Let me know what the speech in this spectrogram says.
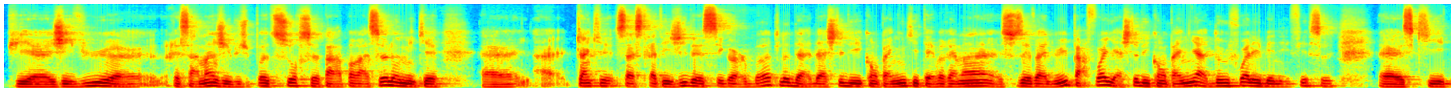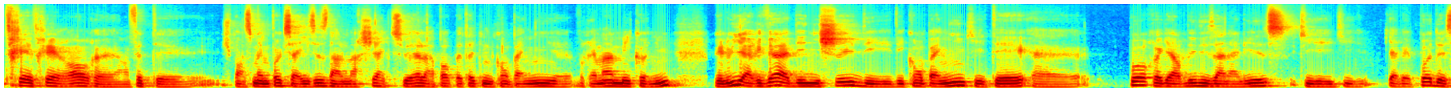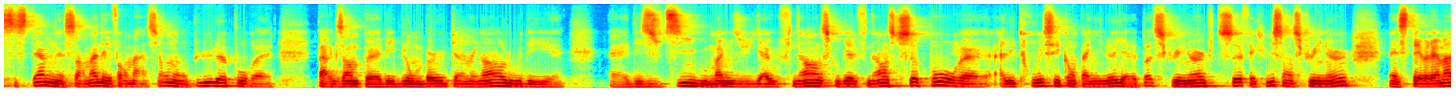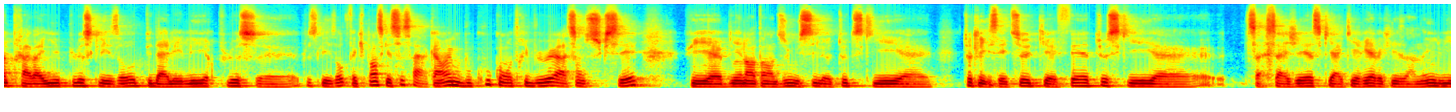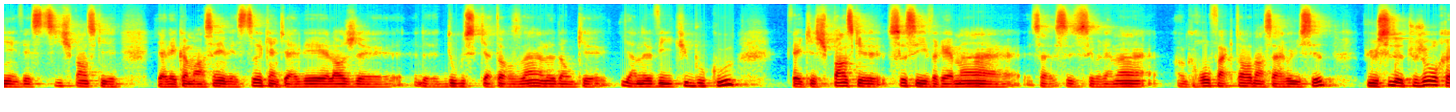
Puis euh, j'ai vu euh, récemment, j'ai vu pas de source par rapport à ça, là, mais que euh, quand sa stratégie de cigar bot, d'acheter des compagnies qui étaient vraiment sous-évaluées, parfois il achetait des compagnies à deux fois les bénéfices, ce qui est très très rare. en fait, je pense même pas que ça existe dans le marché actuel, à part peut-être une compagnie vraiment méconnue. Mais lui, il arrivait à dénicher des, des compagnies qui étaient pas regarder des analyses qui n'avaient pas de système nécessairement d'information non plus là, pour, euh, par exemple, euh, des Bloomberg Terminal ou des, euh, des outils ou même du Yahoo Finance, Google Finance, tout ça pour aller trouver ces compagnies-là. Il n'y avait pas de screener puis tout ça. Fait que lui, son screener, ben, c'était vraiment de travailler plus que les autres puis d'aller lire plus, plus que les autres. Fait que je pense que ça, ça a quand même beaucoup contribué à son succès. Puis, euh, bien entendu, aussi, là, tout ce qui est, euh, toutes les études qu'il a faites, tout ce qui est euh, sa sagesse qu'il a acquérie avec les années, lui, il investit. Je pense qu'il avait commencé à investir quand il avait l'âge de, de 12-14 ans, là, donc il en a vécu beaucoup. Fait que je pense que ça, c'est vraiment, c'est vraiment un gros facteur dans sa réussite. Puis aussi de toujours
